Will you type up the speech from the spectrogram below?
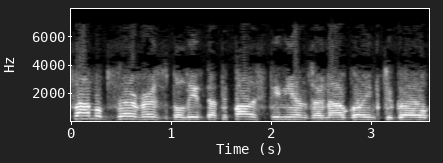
some observers believe that the Palestinians are now going to go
